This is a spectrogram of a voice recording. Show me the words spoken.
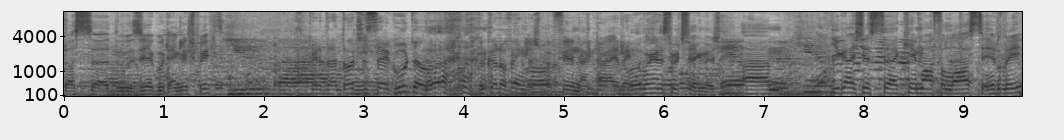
dass äh, du sehr gut Englisch sprichst. Okay, dein Deutsch ist sehr gut, aber wir können auf Englisch sprechen. Vielen Dank. Right, we're going to switch to English. Um, you guys just uh, came off a loss to Italy,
